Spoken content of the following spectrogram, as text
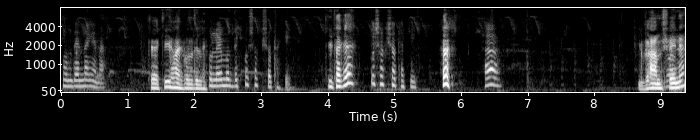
ফুল দেন না কেনা? কে কি হয় ফুল দিলে? ফুলের মধ্যে কুশক্ষ থাকে। কি থাকে? কুশক্ষ থাকে। হ্যাঁ। গ্রান সেই না?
